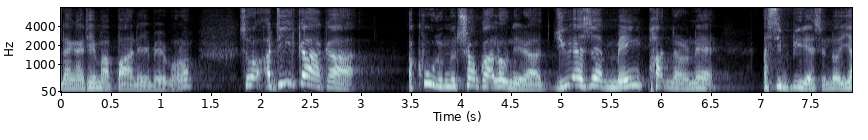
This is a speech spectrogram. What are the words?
နိုင်ငံထဲမှာပါနေမယ်ပေါ့နော်ဆိုတော့အဓိကက အခုလိုမျိုး Trump ကအလုပ်နေတာ US ရဲ့ main partner နဲ့အဆင်ပြေတယ်ဆိုတော့ရ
